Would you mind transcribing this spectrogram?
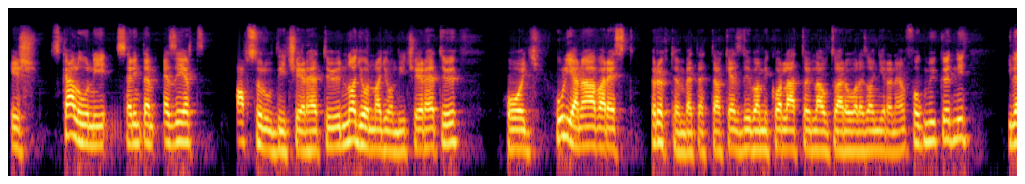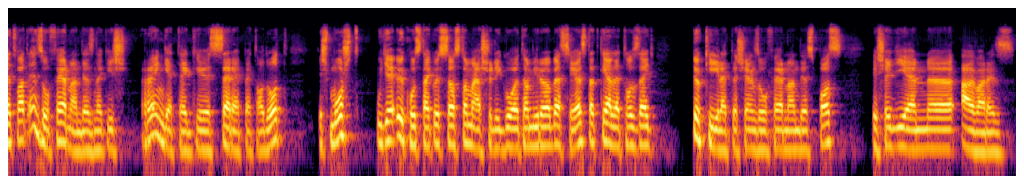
és Scaloni szerintem ezért abszolút dicsérhető, nagyon-nagyon dicsérhető, hogy Julian alvarez rögtön betette a kezdőbe, amikor látta, hogy Lautaroval ez annyira nem fog működni, illetve hát Enzo Fernándeznek is rengeteg szerepet adott, és most ugye ők hozták össze azt a második gólt, amiről beszélsz, tehát kellett hozzá egy tökéletes Enzo Fernández passz, és egy ilyen Alvarez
